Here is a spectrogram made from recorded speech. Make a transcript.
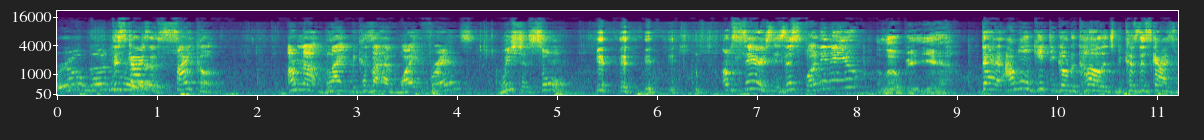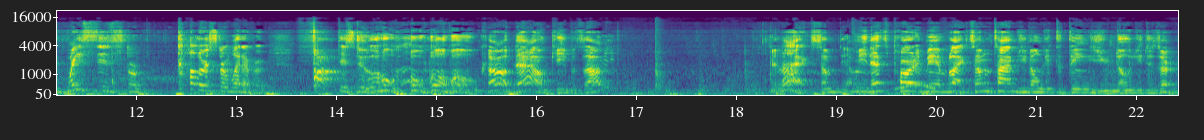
real good This hair. guy's a psycho. I'm not black because I have white friends. We should sue him. I'm serious. Is this funny to you? A little bit, yeah. Dad, I won't get to go to college because this guy's racist or colorist or whatever. Fuck this dude. Whoa, whoa, whoa, whoa. Calm down, Kibasabi. Relax. Some, I mean, that's part of being black. Sometimes you don't get the things you know you deserve.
